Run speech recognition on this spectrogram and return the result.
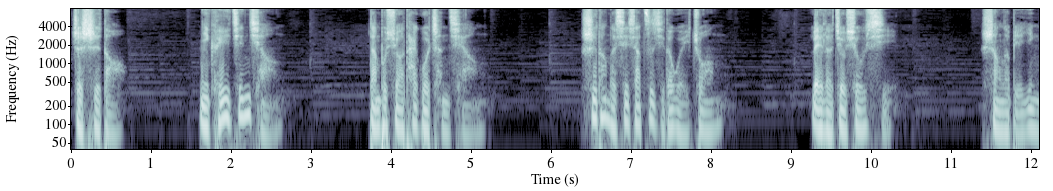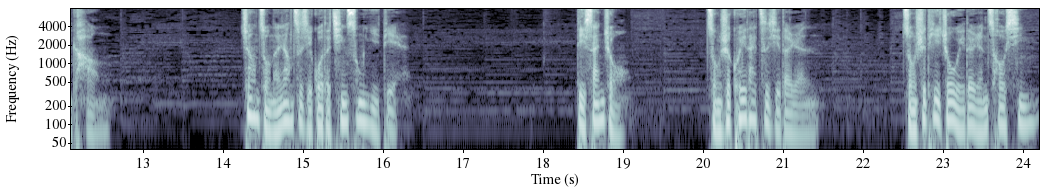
这世道，你可以坚强，但不需要太过逞强。适当的卸下自己的伪装，累了就休息，伤了别硬扛，这样总能让自己过得轻松一点。第三种，总是亏待自己的人，总是替周围的人操心。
